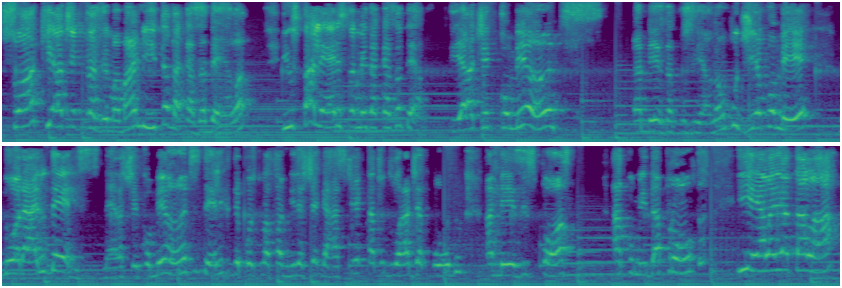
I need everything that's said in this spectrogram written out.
Só que ela tinha que trazer uma marmita da casa dela e os talheres também da casa dela. E ela tinha que comer antes na mesa da cozinha. Ela não podia comer no horário deles, né? Ela tinha que comer antes dele, que depois quando a família chegasse, tinha que estar tudo lá de acordo, a mesa exposta, a comida pronta, e ela ia estar lá,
